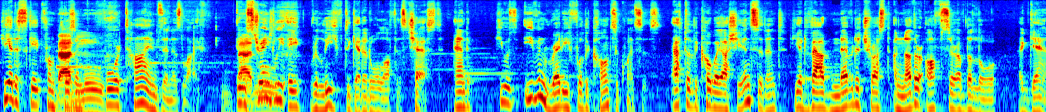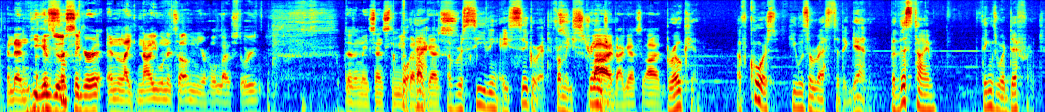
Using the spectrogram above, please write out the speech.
he had escaped from Bad prison move. four times in his life. Bad it was strangely move. a relief to get it all off his chest, and he was even ready for the consequences. After the Kobayashi incident, he had vowed never to trust another officer of the law again. And then he But gives you a cigarette, and like now you want to tell him your whole life story. Doesn't make sense to me, but I guess of receiving a cigarette from a stranger vibe. I guess vibe. broke him. Of course, he was arrested again. But this time, things were different.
